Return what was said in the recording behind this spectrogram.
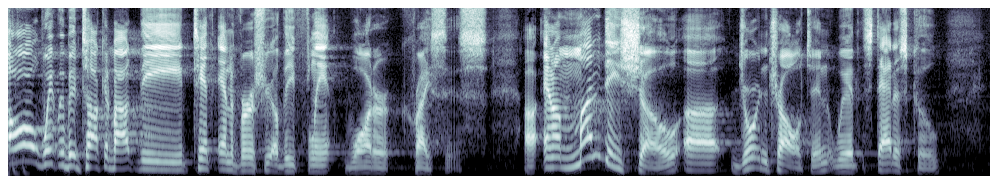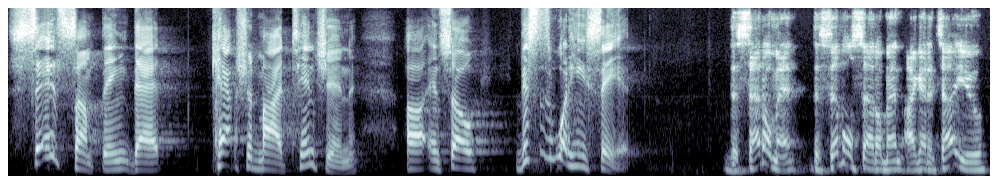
All week we've been talking about the 10th anniversary of the Flint water crisis. Uh, and on Monday's show, uh, Jordan Chariton with Status Coup said something that captured my attention. Uh, and so this is what he said. the settlement, the civil settlement, I got to tell you,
